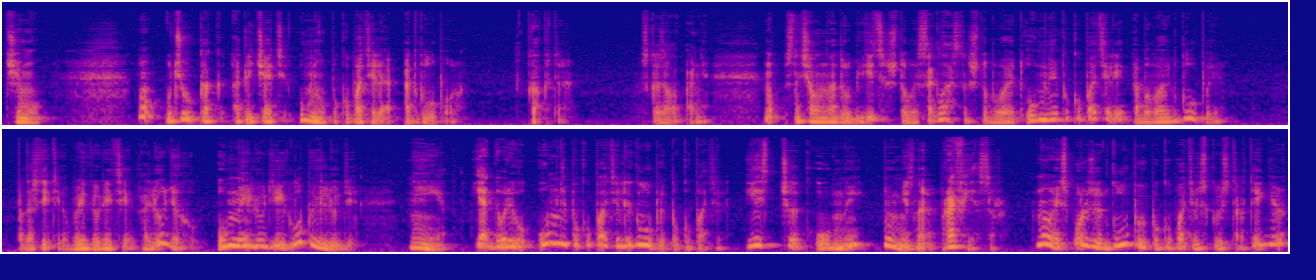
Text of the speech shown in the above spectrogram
Чему? Ну, учу, как отличать умного покупателя от глупого. Как-то, сказала Аня. Ну, сначала надо убедиться, что вы согласны, что бывают умные покупатели, а бывают глупые. Подождите, вы говорите о людях, умные люди и глупые люди? Нет, я говорю умный покупатель и глупый покупатель. Есть человек умный, ну, не знаю, профессор, но использует глупую покупательскую стратегию,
